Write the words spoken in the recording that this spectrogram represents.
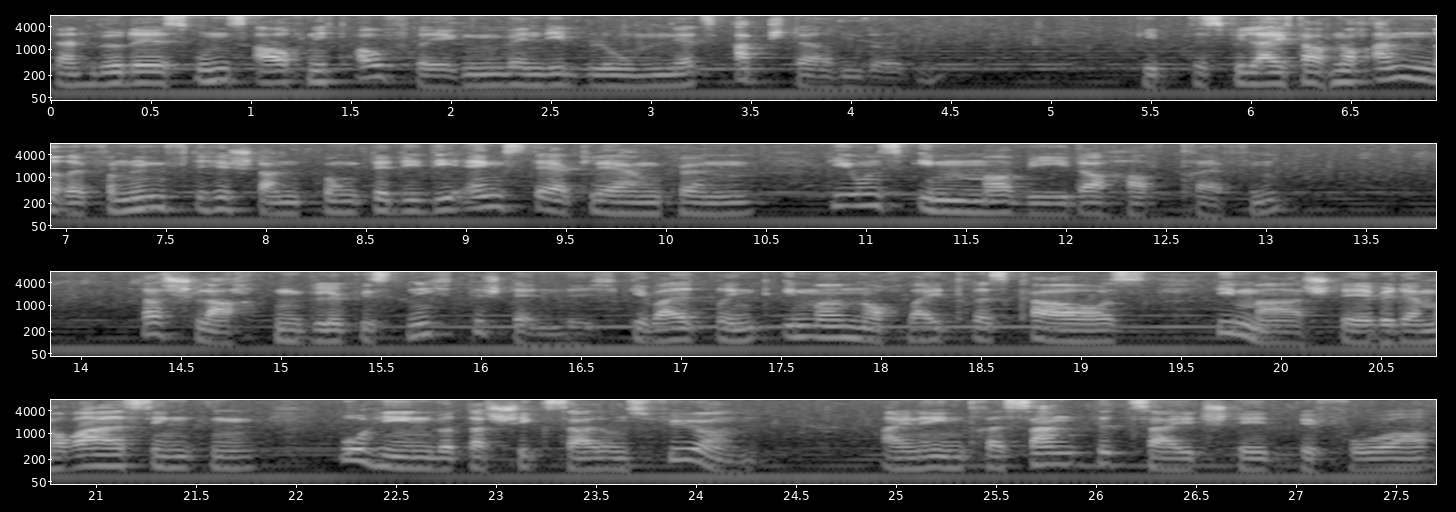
Dann würde es uns auch nicht aufregen, wenn die Blumen jetzt absterben würden. Gibt es vielleicht auch noch andere vernünftige Standpunkte, die die Ängste erklären können, die uns immer wieder hart treffen? Das Schlachtenglück ist nicht beständig, Gewalt bringt immer noch weiteres Chaos, die Maßstäbe der Moral sinken, wohin wird das Schicksal uns führen? Eine interessante Zeit steht bevor.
